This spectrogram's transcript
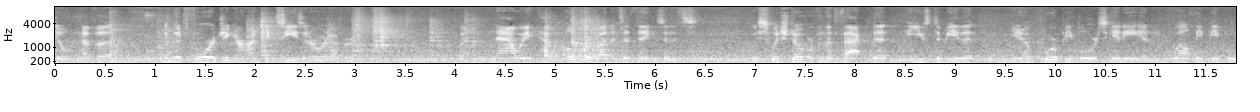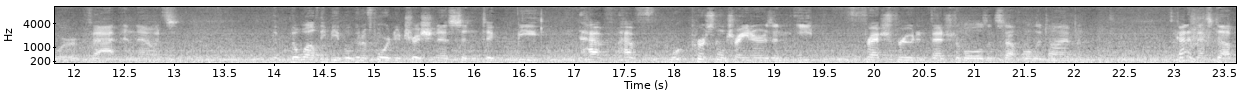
don't have a, a good foraging or hunting season or whatever. But now we have overabundance of things, and it's we switched over from the fact that it used to be that you know poor people were skinny and wealthy people were fat, and now it's the, wealthy people can afford nutritionists and to be have have personal trainers and eat fresh fruit and vegetables and stuff all the time, and it's kind of messed up.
